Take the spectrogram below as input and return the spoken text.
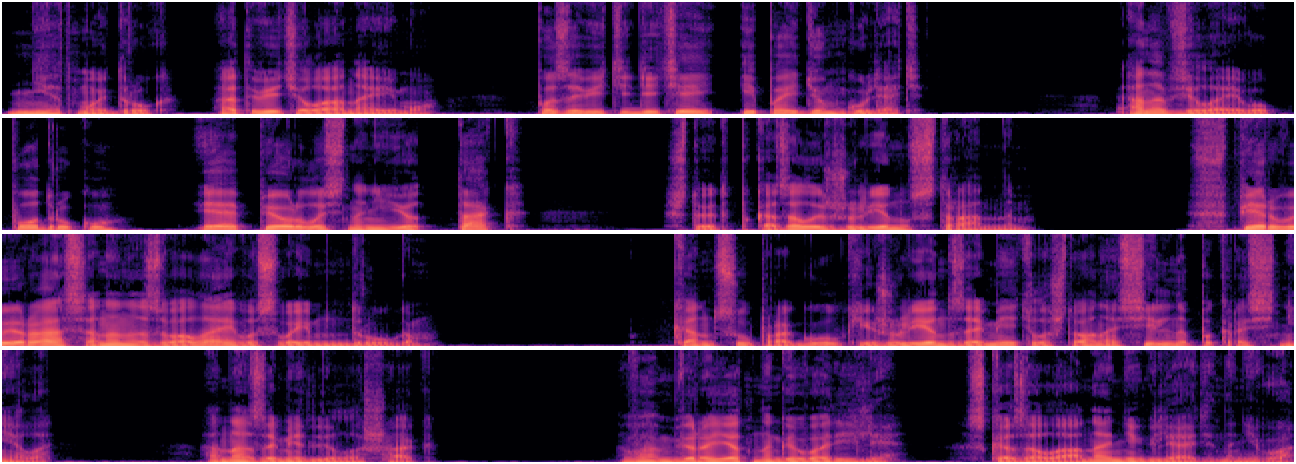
«Нет, мой друг», — ответила она ему. «Позовите детей и пойдем гулять». Она взяла его под руку и оперлась на нее так, что это показалось Жульену странным. В первый раз она назвала его своим другом. К концу прогулки Жульен заметил, что она сильно покраснела — она замедлила шаг. «Вам, вероятно, говорили», — сказала она, не глядя на него,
